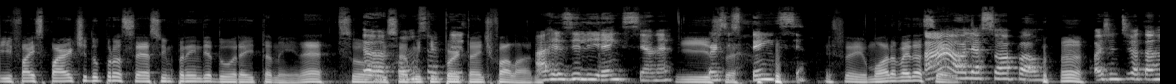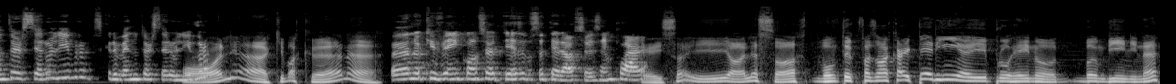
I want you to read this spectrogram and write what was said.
E faz parte do processo empreendedor aí também, né? Isso, ah, isso é muito certeza. importante falar. Né? A resiliência, né? Isso. Persistência. isso aí, uma hora vai dar ah, certo. Ah, olha só, Paulo. a gente já tá no terceiro livro, escrevendo o terceiro livro. Olha, que bacana. Ano que vem, com certeza certeza você terá o seu exemplar. É isso aí, olha só. Vamos ter que fazer uma carteirinha aí pro Reino Bambini, né?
